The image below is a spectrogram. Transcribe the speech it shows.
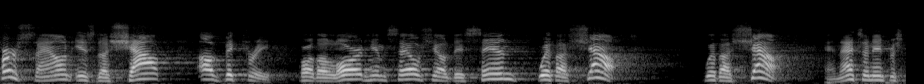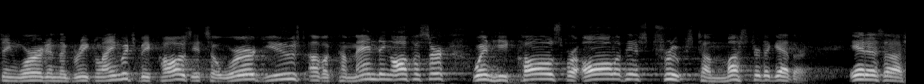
first sound is the shout of victory. For the Lord Himself shall descend with a shout, with a shout. And that's an interesting word in the Greek language because it's a word used of a commanding officer when he calls for all of his troops to muster together. It is a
